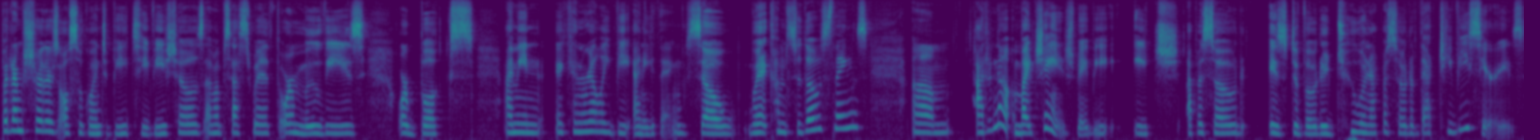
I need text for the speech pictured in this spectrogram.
but I'm sure there's also going to be TV shows I'm obsessed with, or movies, or books. I mean, it can really be anything. So when it comes to those things, um, I don't know, it might change. Maybe each episode is devoted to an episode of that TV series.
